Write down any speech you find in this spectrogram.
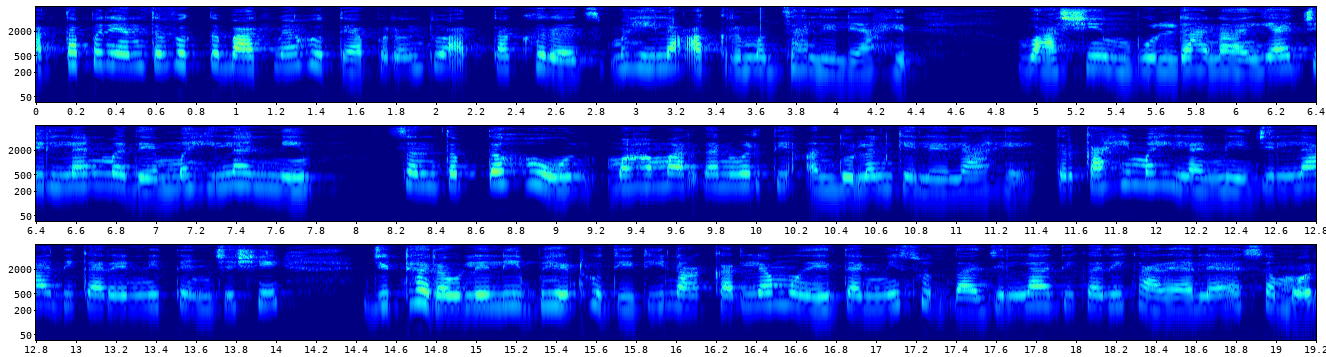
आत्तापर्यंत फक्त बातम्या होत्या परंतु आत्ता खरंच महिला आक्रमक झालेल्या आहेत. वाशिम बुलढाणा या जिल्ह्यांमध्ये महिलांनी संतप्त होऊन महामार्गांवरती आंदोलन केलेलं आहे. तर काही महिलांनी जिल्हा अधिकाऱ्यांनी त्यांच्याशी जी ठरवलेली भेट होती ती नाकारल्यामुळे त्यांनी सुद्धा जिल्हाधिकारी कार्यालयासमोर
